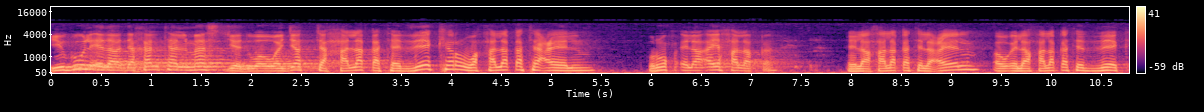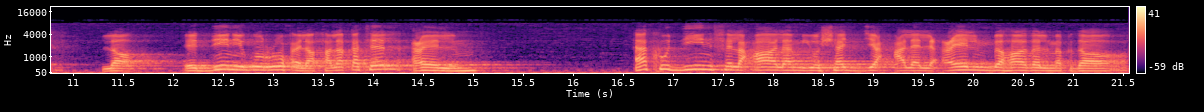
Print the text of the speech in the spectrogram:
يقول إذا دخلت المسجد ووجدت حلقة ذكر وحلقة علم روح إلى أي حلقة؟ إلى حلقة العلم أو إلى حلقة الذكر؟ لا. الدين يقول روح إلى حلقة العلم. أكو دين في العالم يشجع على العلم بهذا المقدار.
